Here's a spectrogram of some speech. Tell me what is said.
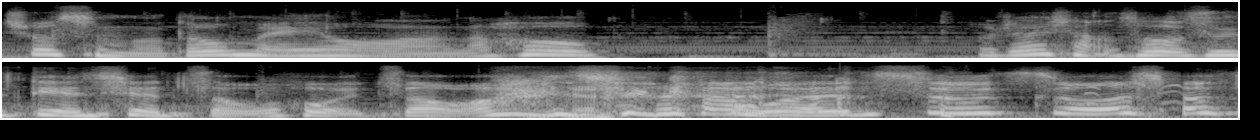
就什么都没有啊。然后。我在想说我是电线走火，你知道吗？去看我的书桌，就是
